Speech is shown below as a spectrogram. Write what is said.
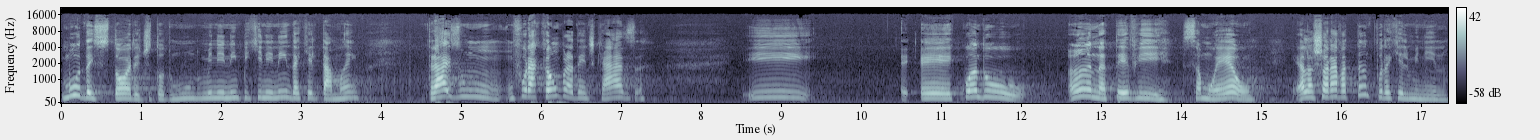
Muda a história de todo mundo. Um menininho pequenininho daquele tamanho traz um, um furacão para dentro de casa. E é, é, quando Ana teve Samuel, ela chorava tanto por aquele menino.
